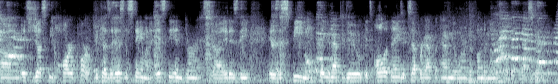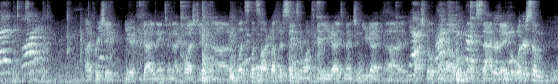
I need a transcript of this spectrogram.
Um, it's just the hard part because it is the stamina, it's the endurance, uh, it is the it is the speed that you have to do. It's all the things except for have, having to learn the fundamentals of the, that sport. I appreciate you guys answering that question. Uh, let's let's talk about this season once again. You guys mentioned you got uh, Rushville coming up next Saturday, but what are some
